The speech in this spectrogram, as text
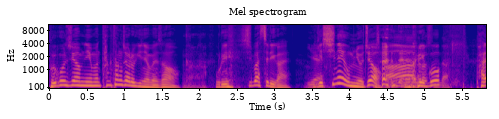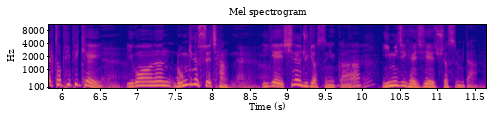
붉은 수염님은 탕탕저를 기념해서 우리 시바스리갈 예. 이게 신의 음료죠. 아, 그리고 그렇습니다. 발터 PPK 네. 이거는 롱기누스의 창 네. 이게 신을 죽였으니까 네. 이미지 게시해 주셨습니다. 음.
